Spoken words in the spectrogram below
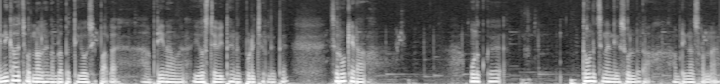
என்னைக்காச்சும் ஒரு நாள் நம்மளை பற்றி யோசிப்பாள் அப்படின்னு அவன் யோசித்த விதம் எனக்கு பிடிச்சிருந்தது. சரி ஓகேடா. உனக்கு தோணுச்சுன்னா நீ சொல்லுடா அப்படின்னு நான் சொன்னேன்.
